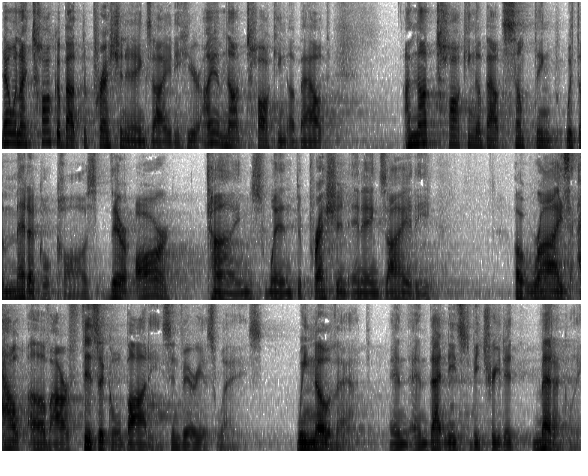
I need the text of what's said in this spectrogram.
Now, when I talk about depression and anxiety here, I am not talking about I'm not talking about something with a medical cause. There are times when depression and anxiety arise out of our physical bodies in various ways. We know that, and, and that needs to be treated medically.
